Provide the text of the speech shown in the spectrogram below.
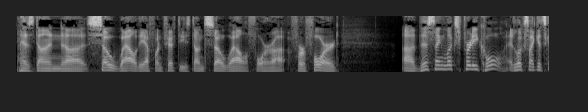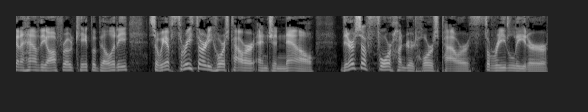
has done uh, so well. The F one fifty has done so well for uh, for Ford. Uh, this thing looks pretty cool. It looks like it's going to have the off road capability. So we have 330 horsepower engine now. There's a 400 horsepower three liter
